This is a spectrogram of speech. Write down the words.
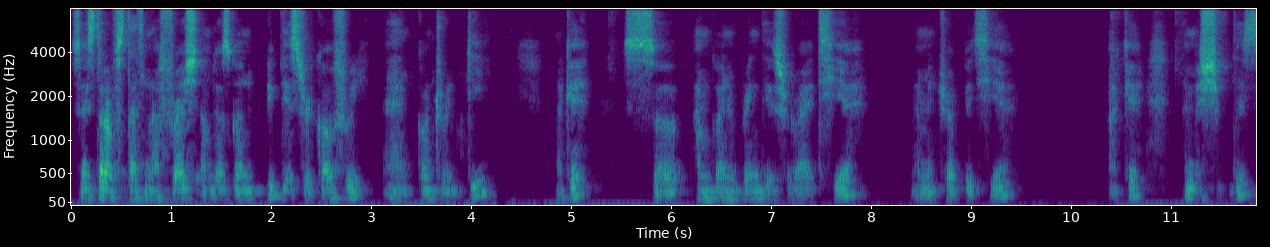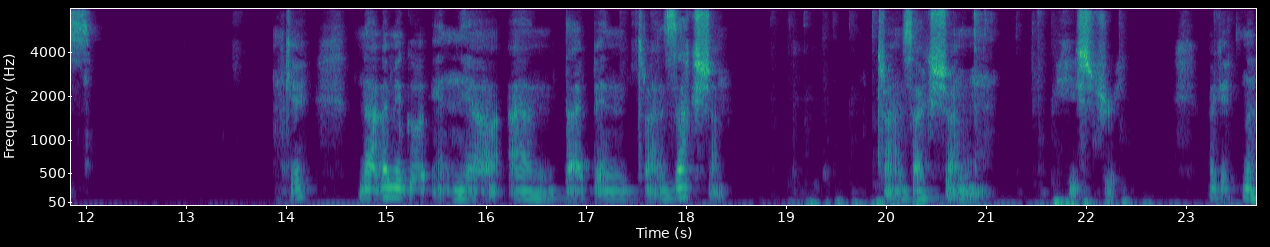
So instead of starting afresh, I'm just going to pick this recovery and control D. Okay. So I'm going to bring this right here. Let me drop it here. Okay. Let me shift this okay now let me go in here and type in transaction transaction history okay no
